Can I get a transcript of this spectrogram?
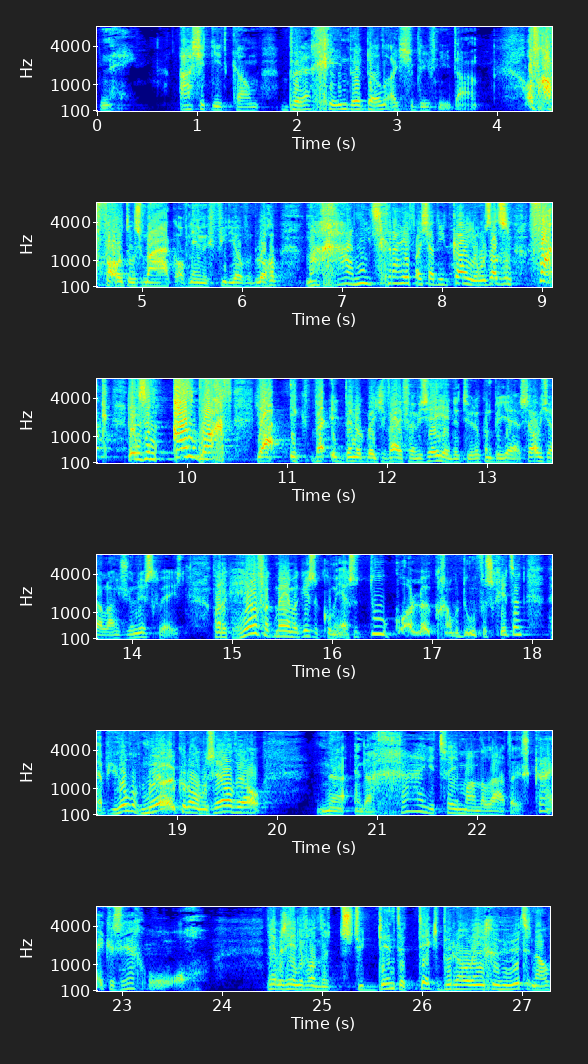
Nee. Als je het niet kan, begin er dan alsjeblieft niet aan. Of ga foto's maken of neem een video of een blog op. Maar ga niet schrijven als je dat niet kan, jongens. Dat is een vak. Dat is een ambacht. Ja, ik, ik ben ook een beetje vijf van WC heen natuurlijk. Want ben jij zelfs lang journalist geweest. Wat ik heel vaak meemaak is, dan kom je ergens toe. Oh, leuk, gaan we doen, verschittend. Heb je heel veel neuken om mezelf wel. Nou, en dan ga je twee maanden later eens kijken, zeg. Oh, hebben ze een of ander studententekstbureau ingehuurd. Nou,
